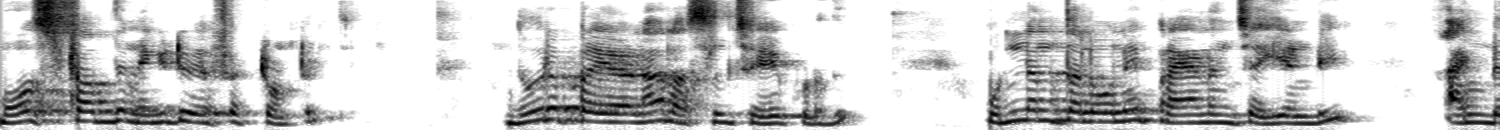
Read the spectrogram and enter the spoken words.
Most of the negative effect ఉంటుంది. దూర ప్రయాణాలు అసలు చేయకూడదు. ఉన్నంతలోనే ప్రయాణం చేయండి అండ్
